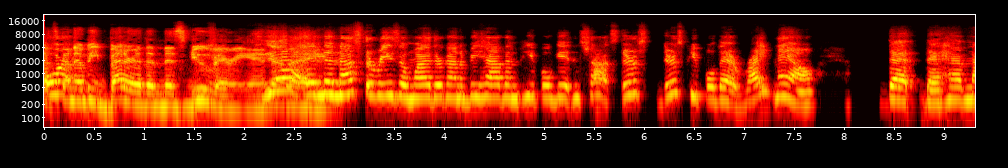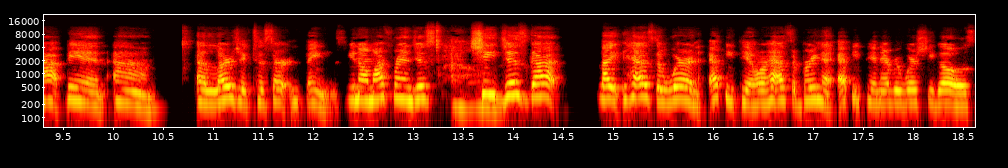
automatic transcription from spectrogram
It's or going to be better than this new variant. yeah Right. and then that's the reason why they're going to be having people getting shots there's there's people that right now that that have not been um allergic to certain things you know my friend just she Um, just got like has to wear an epipen or has to bring an epipen everywhere she goes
